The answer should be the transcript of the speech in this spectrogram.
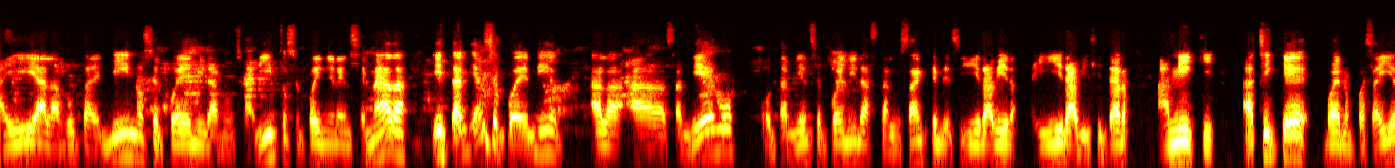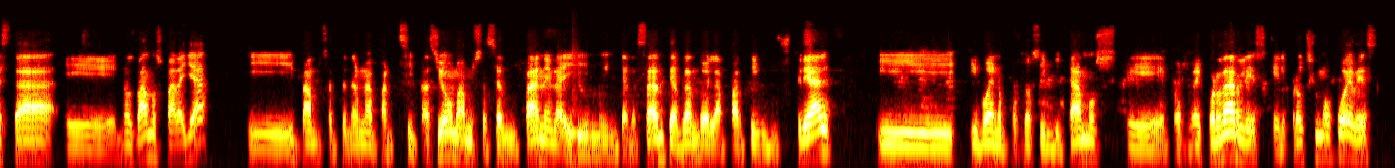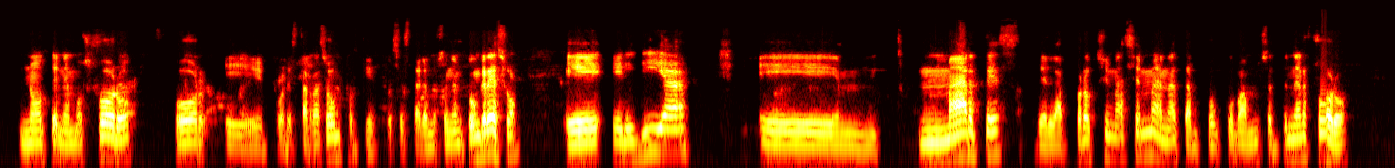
ahí a la ruta del vino, se pueden ir a Rosarito, se pueden ir a Ensenada y también se pueden ir a, a San Diego, o también se pueden ir hasta Los Ángeles y ir a, ir a visitar a Mickey. Así que, bueno, pues ahí está, eh, nos vamos para allá y vamos a tener una participación, vamos a hacer un panel ahí muy interesante hablando de la parte industrial y, bueno, pues los invitamos, eh, pues recordarles que el próximo jueves no tenemos foro por, eh, esta razón, porque pues estaremos en el Congreso. el día martes de la próxima semana tampoco vamos a tener foro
